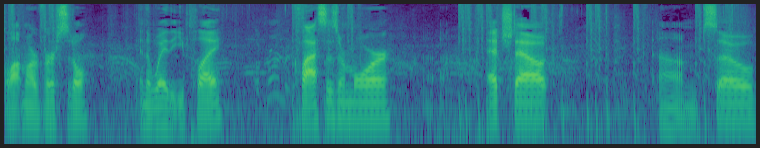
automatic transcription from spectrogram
a lot more versatile in the way that you play. Classes are more uh, etched out. Um, so,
